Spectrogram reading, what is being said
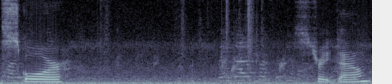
Score straight down.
